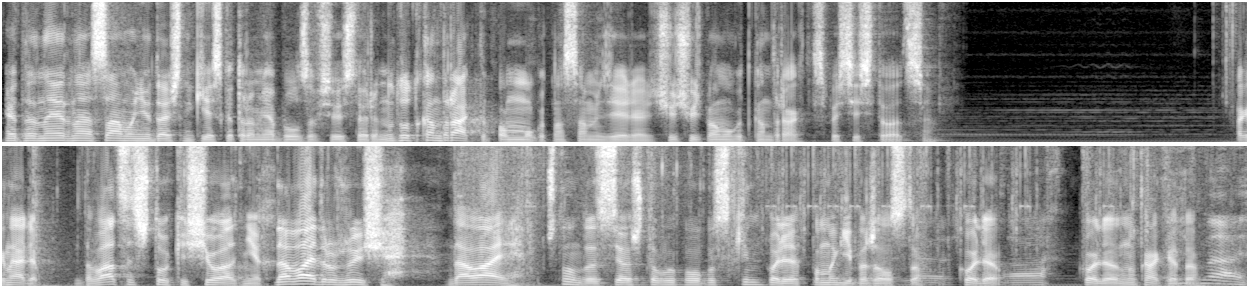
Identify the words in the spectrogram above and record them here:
Это, наверное, самый неудачный кейс, который у меня был за всю историю. Ну, тут контракты помогут, на самом деле. Чуть-чуть помогут контракты спасти ситуацию. Погнали. 20 штук, еще от них. Давай, дружище. Давай. Что надо сделать, чтобы выпал бы скин? Коля, помоги, пожалуйста. Я- Коля, А, Коля, ну как не это? знаю.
